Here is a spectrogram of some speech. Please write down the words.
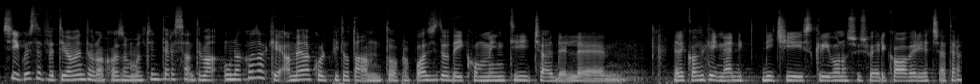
Sì, questa effettivamente è una cosa molto interessante, ma una cosa che a me ha colpito tanto a proposito dei commenti, cioè delle, delle, cose che i medici scrivono sui suoi ricoveri, eccetera,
